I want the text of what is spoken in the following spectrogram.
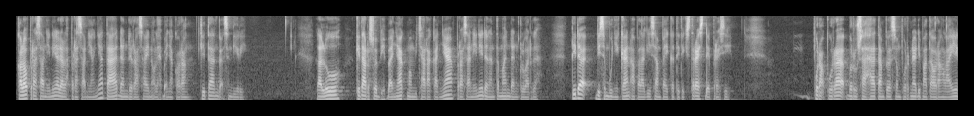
kalau perasaan ini adalah perasaan yang nyata dan dirasain oleh banyak orang. Kita nggak sendiri. Lalu, kita harus lebih banyak membicarakannya perasaan ini dengan teman dan keluarga. Tidak disembunyikan apalagi sampai ke titik stres, depresi. Pura-pura berusaha tampil sempurna di mata orang lain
